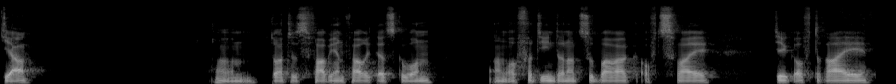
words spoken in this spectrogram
ja, ähm, dort ist Fabian Farid jetzt gewonnen. Ähm, auch verdient. Dann hast du Barak auf zwei, Dirk auf drei.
